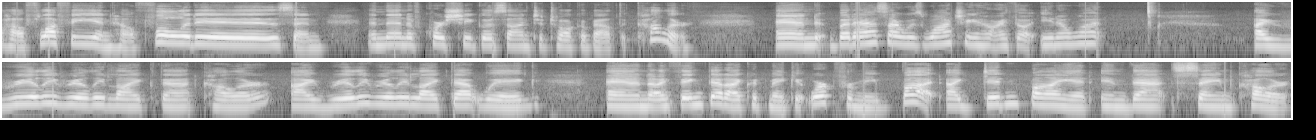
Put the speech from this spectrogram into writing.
how fluffy and how full it is. And, and then, of course, she goes on to talk about the color. And But as I was watching her, I thought, you know what? I really, really like that color. I really, really like that wig and I think that I could make it work for me, but I didn't buy it in that same color.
